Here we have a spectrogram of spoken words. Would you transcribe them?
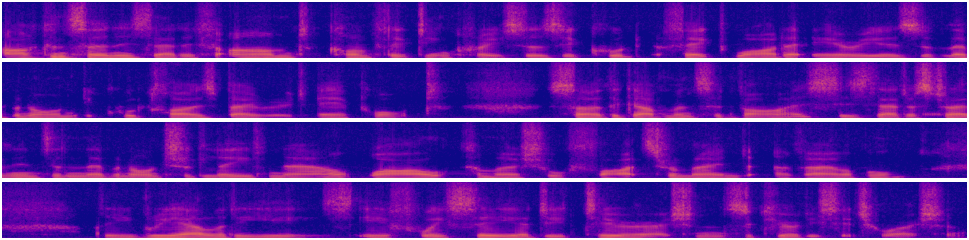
Our concern is that if armed conflict increases, it could affect wider areas of Lebanon. It could close Beirut airport. So the government's advice is that Australians in Lebanon should leave now while commercial flights remain available. The reality is, if we see a deterioration in the security situation,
